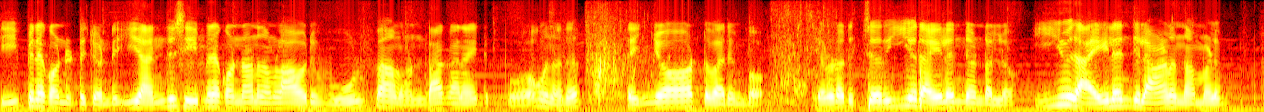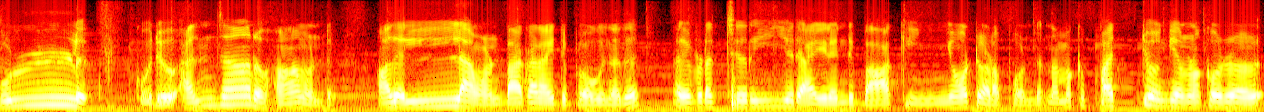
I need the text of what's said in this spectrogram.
ഷീപ്പിനെ കൊണ്ടിട്ടിട്ടുണ്ട്. ഈ അഞ്ച് ഷീപ്പിനെ കൊണ്ടാണ് നമ്മൾ ആ ഒരു വൂൾ ഫാം ഉണ്ടാക്കാനായിട്ട് പോകുന്നത്. ഇങ്ങോട്ട് വരുമ്പോൾ ഇവിടെ ഒരു ചെറിയൊരു ഐലൻഡ് ഉണ്ടല്ലോ. ഈ ഒരു ഐലൻഡിലാണ് നമ്മൾ ഫുള്ള് ഒരു അഞ്ചാറ് ഫാം ഉണ്ട്. അതെല്ലാം ഉണ്ടാക്കാനായിട്ട് പോകുന്നത്. ഇവിടെ ചെറിയൊരു ഐലൻഡ് ബാക്കി ഇങ്ങോട്ട് കിടപ്പുണ്ട്. നമുക്ക് പറ്റുമെങ്കിൽ നമുക്ക് ഒരു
